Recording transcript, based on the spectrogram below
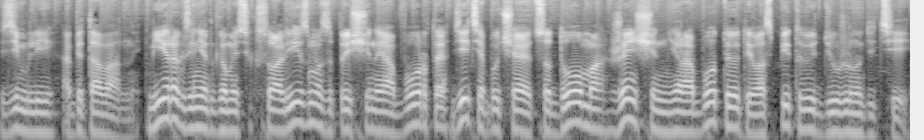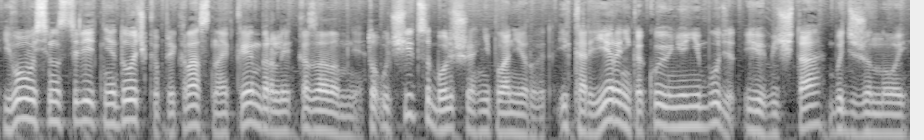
земли обетованной обетованной. Мира, где нет гомосексуализма, запрещены аборты, дети обучаются дома, женщины не работают и воспитывают дюжину детей. Его 18-летняя дочка, прекрасная Кэмберли, сказала мне, что учиться больше не планирует. И карьеры никакой у нее не будет. Ее мечта – быть женой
